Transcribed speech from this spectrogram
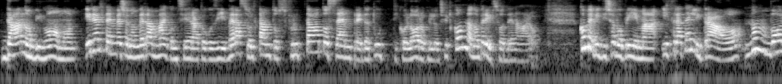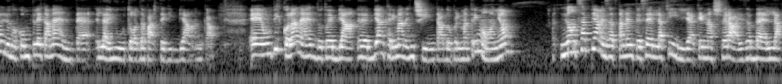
da nobiluomo. In realtà invece non verrà mai considerato così, verrà soltanto sfruttato sempre da tutti coloro che lo circondano per il suo denaro. Come vi dicevo prima, i fratelli Trao non vogliono completamente l'aiuto da parte di Bianca. E un piccolo aneddoto è eh, Bianca rimane incinta dopo il matrimonio non sappiamo esattamente se la figlia che nascerà, Isabella,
